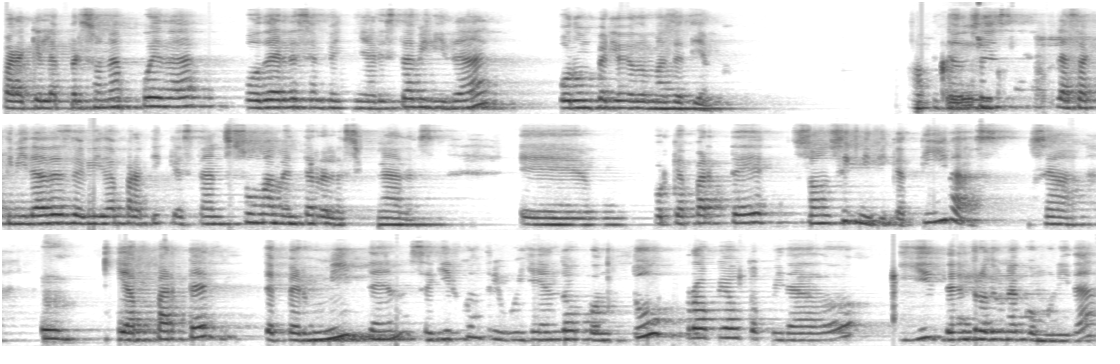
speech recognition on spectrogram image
para que la persona pueda poder desempeñar esta habilidad por un periodo más de tiempo. Entonces, las actividades de vida práctica están sumamente relacionadas, eh, porque aparte son significativas, o sea, y aparte te permiten seguir contribuyendo con tu propio autocuidado y dentro de una comunidad.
